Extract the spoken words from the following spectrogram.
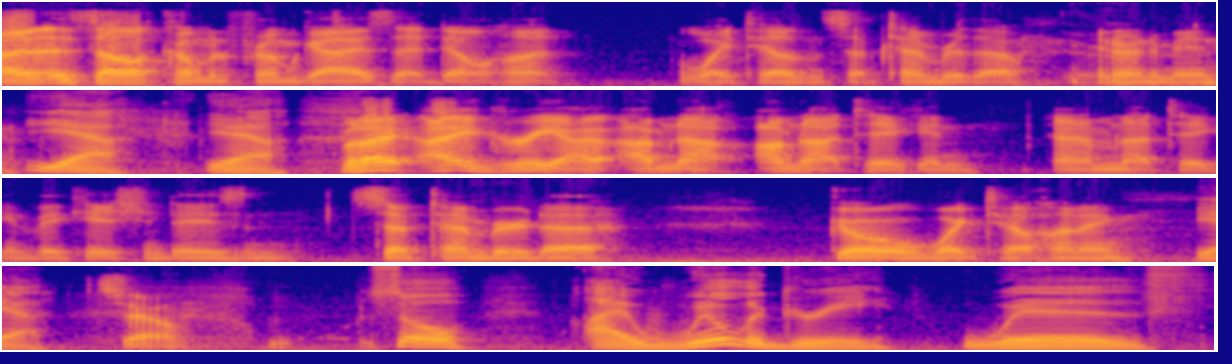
It's all coming from guys that don't hunt whitetails in September, though. You know what I mean? Yeah, yeah. But I, I agree. I, I'm not. I'm not taking. I'm not taking vacation days in September to go whitetail hunting. Yeah. So. So I will agree with,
